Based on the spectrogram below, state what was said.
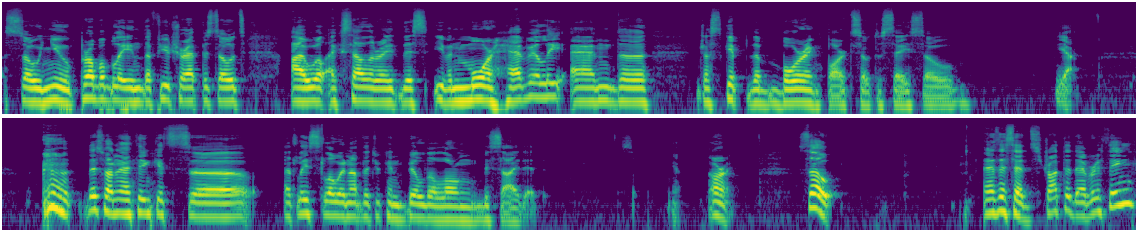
so new. Probably in the future episodes, I will accelerate this even more heavily and uh, just skip the boring part, so to say. So, yeah. this one, I think it's uh, at least slow enough that you can build along beside it. So, yeah. All right. So, as I said, strutted everything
